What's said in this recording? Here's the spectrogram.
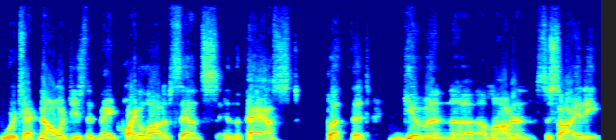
were technologies that made quite a lot of sense in the past, but that given uh, a modern society,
